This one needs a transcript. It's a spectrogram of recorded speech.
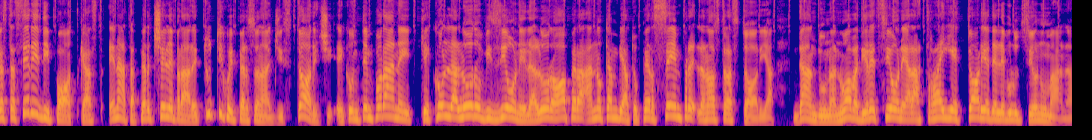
questa serie di podcast è nata per celebrare tutti quei personaggi storici e contemporanei che con la loro visione e la loro opera hanno cambiato per sempre la nostra storia, dando una nuova direzione alla traiettoria dell'evoluzione umana.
